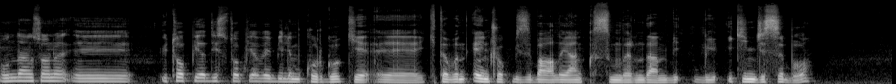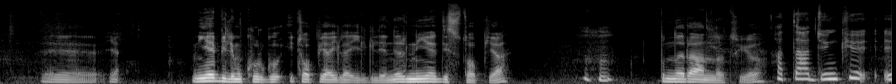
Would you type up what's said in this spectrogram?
Ondan sonra e, Ütopya, Distopya ve Bilim Kurgu ki e, kitabın en çok bizi bağlayan kısımlarından bir, bir ikincisi bu. E, ya- niye bilim kurgu Ütopya ile ilgilenir, niye distopya? Bunları anlatıyor. Hatta dünkü E,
